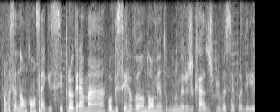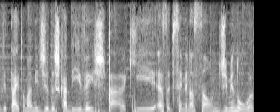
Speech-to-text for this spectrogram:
Então você não consegue se programar observando o aumento do número de casos para você poder evitar e tomar medidas cabíveis para que essa disseminação diminua.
